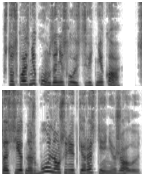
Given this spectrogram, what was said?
что сквозняком занесло из цветника. Сосед наш больно уж редкие растения жалует.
